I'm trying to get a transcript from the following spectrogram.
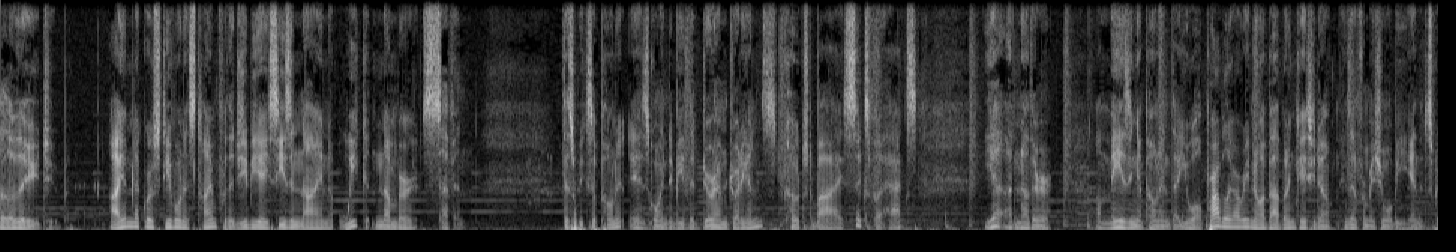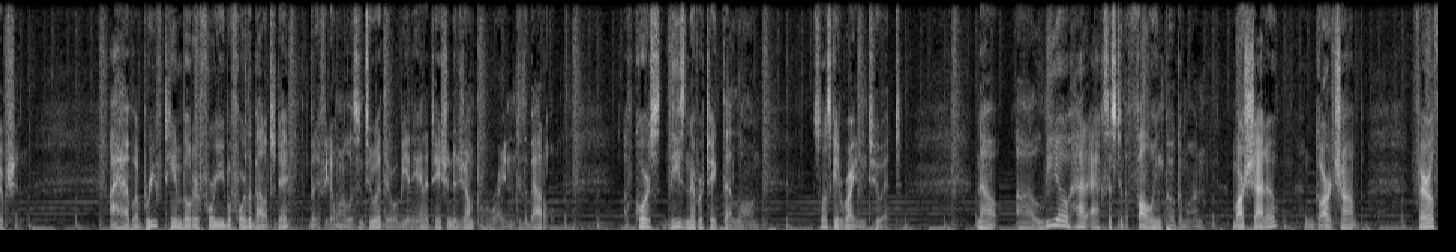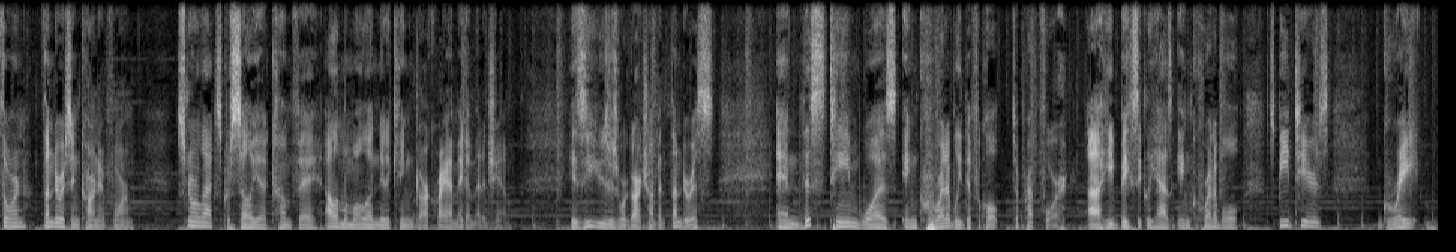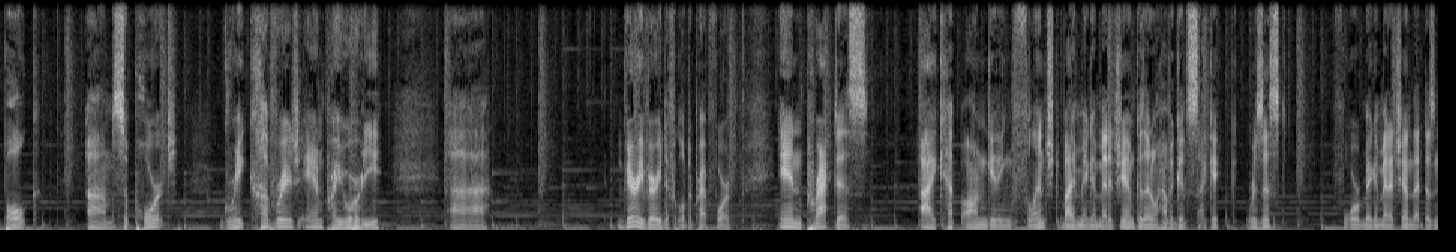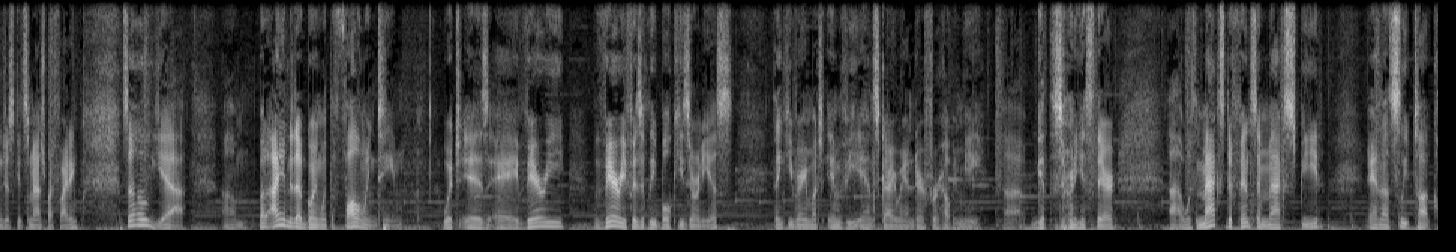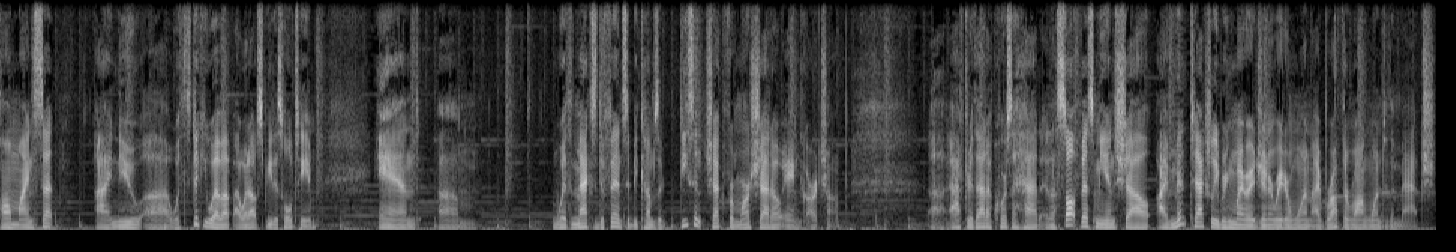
Hello there, YouTube. I am NecroStevo, and it's time for the GBA Season 9, Week Number 7. This week's opponent is going to be the Durham Druddians, coached by Six Foot Hacks. Yet another amazing opponent that you all probably already know about, but in case you don't, his information will be in the description. I have a brief team builder for you before the battle today, but if you don't want to listen to it, there will be an annotation to jump right into the battle. Of course, these never take that long so let's get right into it. Now, uh, Leo had access to the following Pokemon Marshadow, Garchomp, Ferrothorn, Thundurus Incarnate Form, Snorlax, Cresselia, Comfey, Alomomola, Nidoking, Darkrai, Mega Medicham. His Z users were Garchomp and Thundurus, and this team was incredibly difficult to prep for. Uh, he basically has incredible speed tiers, great bulk, um, support, great coverage, and priority. Uh, very, very difficult to prep for. In practice, I kept on getting flinched by Mega Medicham because I don't have a good psychic resist for Mega Medicham that doesn't just get smashed by fighting. So, yeah. Um, but I ended up going with the following team, which is a very, very physically bulky Xerneas, Thank you very much, MV and Skyrander, for helping me uh, get the Xerneas there. Uh, with max defense and max speed and a sleep talk calm mindset, I knew uh, with Sticky Web up, I would outspeed his whole team. And um, with max defense, it becomes a decent check for Marshadow and Garchomp. Uh, after that, of course, I had an Assault Vest Mienshao. I meant to actually bring my Regenerator one. I brought the wrong one to the match.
